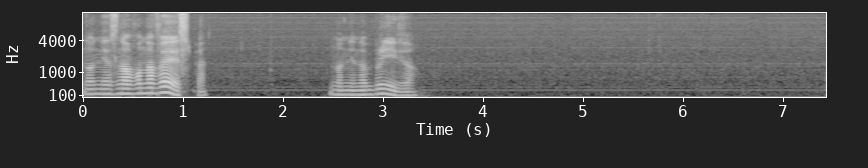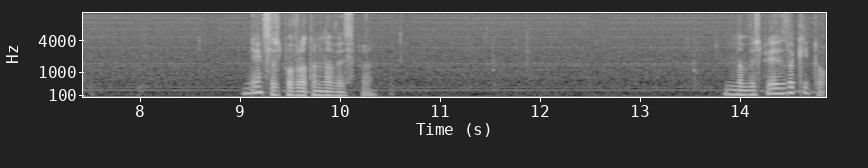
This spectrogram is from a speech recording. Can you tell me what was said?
no nie znowu na wyspę. No nie na Blizo. Nie chcę z powrotem na wyspę. Na wyspie jest do kitu.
